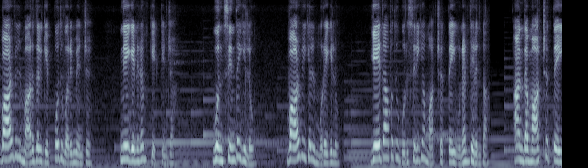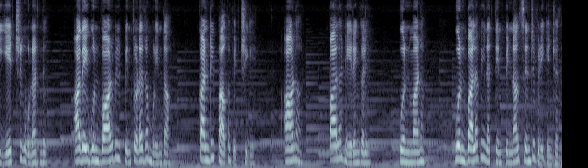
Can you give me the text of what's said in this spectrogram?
வாழ்வில் மாறுதல் எப்போது வரும் என்று நீ என்னிடம் கேட்கின்றா. உன் சிந்தையிலோ வாழ்வியல் முறையிலோ ஏதாவது ஒரு சிறிய மாற்றத்தை உணர்ந்திருந்தா? அந்த மாற்றத்தை ஏற்று உணர்ந்து அதை உன் வாழ்வில் பின்தொடர முடிந்தால் கண்டிப்பாக வெற்றியே. ஆனால் பல நேரங்களில் உன் மனம் உன் பலவீனத்தின் பின்னால் சென்று விடுகின்றது.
